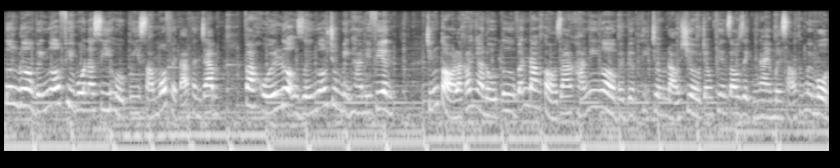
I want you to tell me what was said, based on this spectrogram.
tương đương với ngưỡng Fibonacci hồi quy 61,8% và khối lượng dưới ngưỡng trung bình 20 phiên chứng tỏ là các nhà đầu tư vẫn đang tỏ ra khá nghi ngờ về việc thị trường đảo chiều trong phiên giao dịch ngày 16 tháng 11.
